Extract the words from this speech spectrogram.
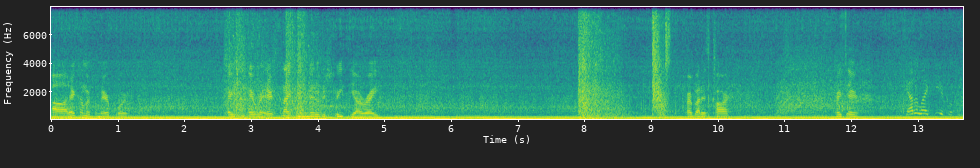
Uh, they're coming from airport. They're, they're, they're sniping in the middle of the street to your right. Right by this car. Right there. Gotta like vehicle view.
